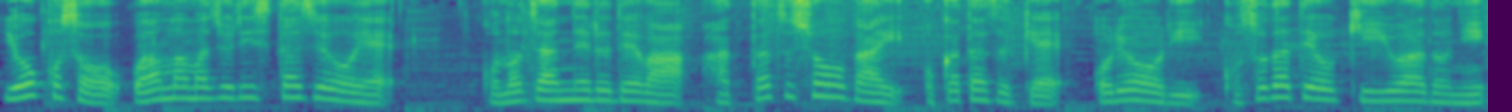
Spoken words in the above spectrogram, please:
ようこそワンママジュリスタジオへ。このチャンネルでは発達障害お片付けお料理子育てをキーワードに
